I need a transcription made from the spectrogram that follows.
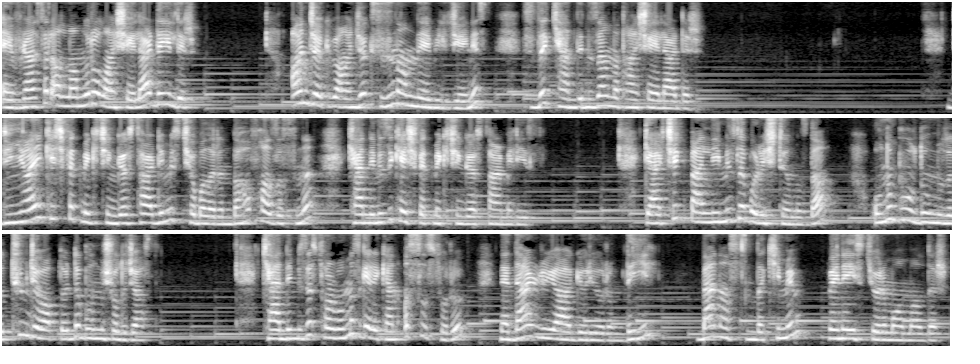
evrensel anlamları olan şeyler değildir ancak ve ancak sizin anlayabileceğiniz, size kendinizi anlatan şeylerdir. Dünyayı keşfetmek için gösterdiğimiz çabaların daha fazlasını kendimizi keşfetmek için göstermeliyiz. Gerçek benliğimizle barıştığımızda, onu bulduğumuzda tüm cevapları da bulmuş olacağız. Kendimize sormamız gereken asıl soru neden rüya görüyorum değil, ben aslında kimim ve ne istiyorum olmalıdır.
